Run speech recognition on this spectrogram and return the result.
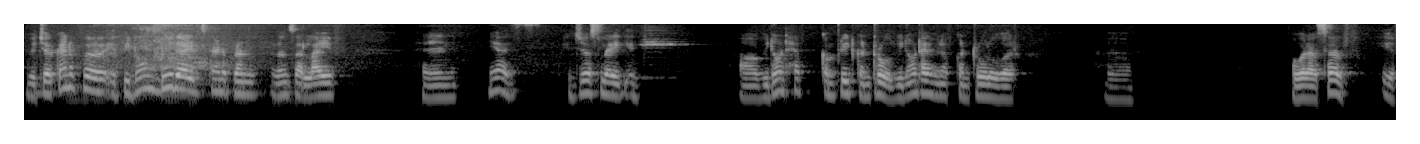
Which are kind of uh, if we don't do that it's kind of run, runs our life. And yeah it's, it's just like it, uh, we don't have complete control. We don't have enough control over uh, over ourselves if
